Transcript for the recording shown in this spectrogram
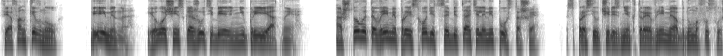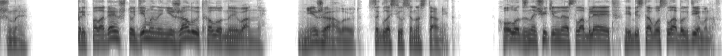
Феофан кивнул. «Именно. И очень, скажу тебе, неприятные. «А что в это время происходит с обитателями пустоши?» – спросил через некоторое время, обдумав услышанное. «Предполагаю, что демоны не жалуют холодные ванны». «Не жалуют», – согласился наставник. «Холод значительно ослабляет и без того слабых демонов,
